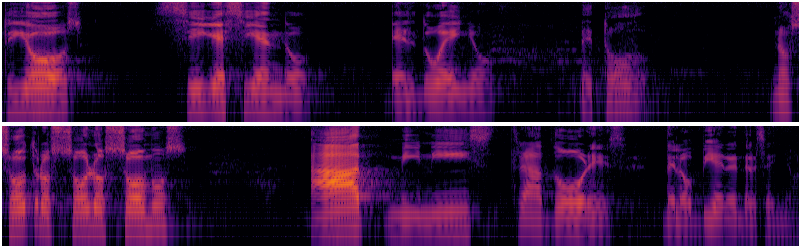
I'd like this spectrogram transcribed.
Dios sigue siendo el dueño de todo. Nosotros solo somos administradores de los bienes del Señor.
